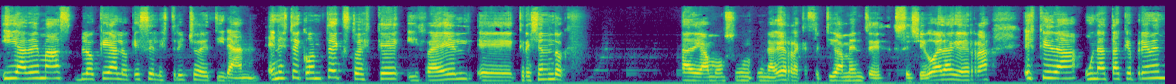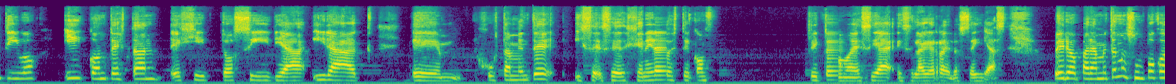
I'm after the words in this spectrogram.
y además bloquea lo que es el estrecho de Tirán. En este contexto es que Israel, eh, creyendo que digamos, un- una guerra que efectivamente se llegó a la guerra, es que da un ataque preventivo y contestan Egipto, Siria, Irak, eh, justamente, y se, se genera este conflicto, como decía, es la guerra de los seis días. Pero para meternos un poco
